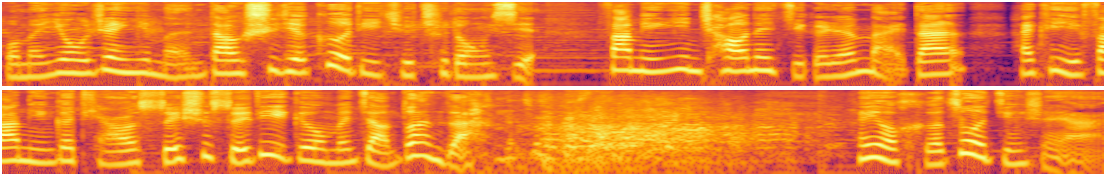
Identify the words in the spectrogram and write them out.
我们用任意门到世界各地去吃东西。”发明印钞那几个人买单，还可以发明个条，随时随地给我们讲段子，很有合作精神呀！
